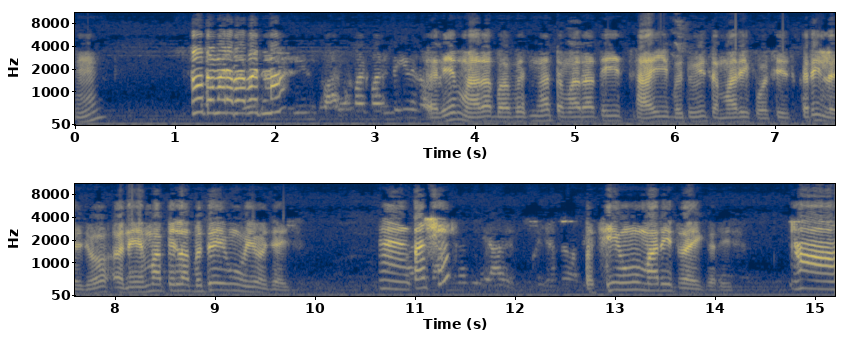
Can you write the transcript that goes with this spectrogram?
હમ? શું તમારા બાબતમાં? અરે મારા બાબતમાં તમારાથી થાય બધું તમારી કોશિશ કરી લેજો અને એમાં પેલા બધે હું વયો જઈશ. હમ પછી? પછી હું મારી ટ્રાય કરીશ. હા.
